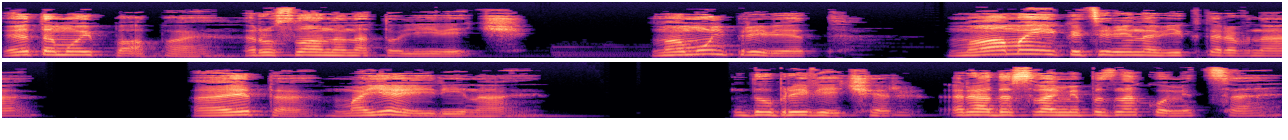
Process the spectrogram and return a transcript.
«Это мой папа, Руслан Анатольевич. Мамуль, привет. Мама Екатерина Викторовна. А это моя Ирина. Добрый вечер. Рада с вами познакомиться.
